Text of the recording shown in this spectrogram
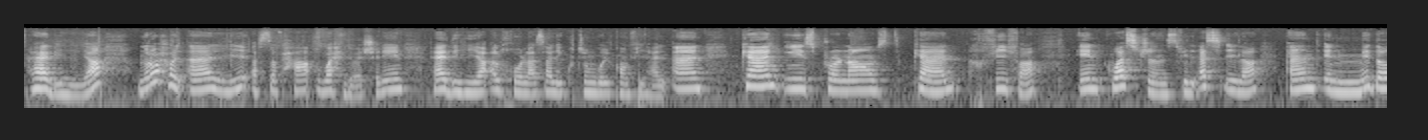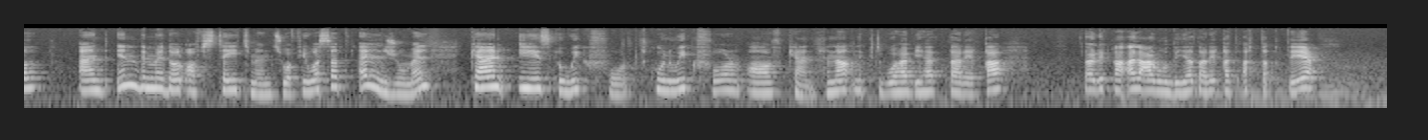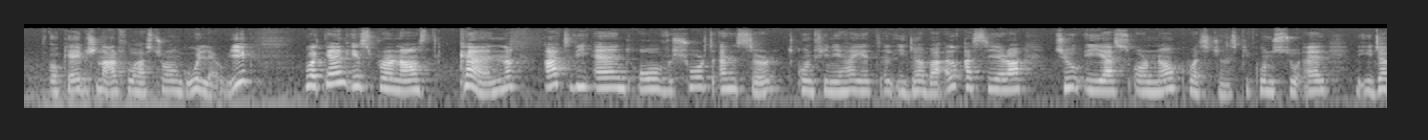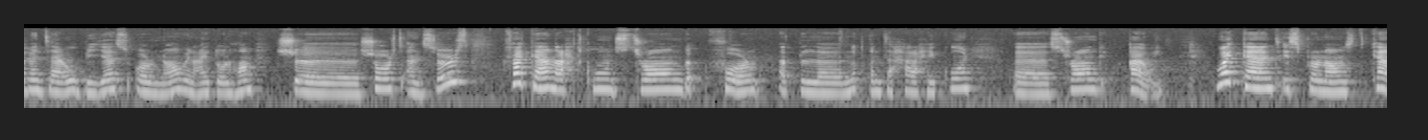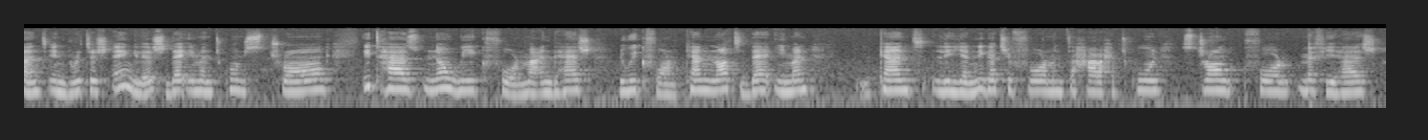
هذه هي نروح الآن للصفحة 21 هذه هي الخلاصة اللي كنت نقول لكم فيها الآن. Can is pronounced can خفيفة. In questions في الأسئلة. And in middle and in the middle of statements. وفي وسط الجمل. Can is a weak form تكون weak form of can. هنا نكتبوها بهذه الطريقة الطريقة العروضية طريقة التقطيع. أوكي باش نعرفوها strong ولا weak. وكان is pronounced can at the end of short answer تكون في نهاية الإجابة القصيرة to yes or no questions. كيكون السؤال الإجابة نتاعو ب yes or no ونعيطوا لهم short answers. فكان راح تكون strong form النطق نتاعها راح يكون strong قوي. Can't is pronounced can't in British English دائما تكون strong. It has no weak form. ما عندهاش weak form. Cannot دائما. كانت اللي هي النيجاتيف فورم نتاعها راح تكون strong form ما فيهاش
